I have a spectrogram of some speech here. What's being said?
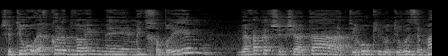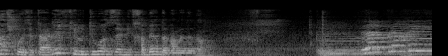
שתראו איך כל הדברים אה, מתחברים, ואחר כך שכשאתה תראו, כאילו, תראו איזה משהו, איזה תהליך, כאילו, תראו איך זה מתחבר דבר לדבר. לפרחים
